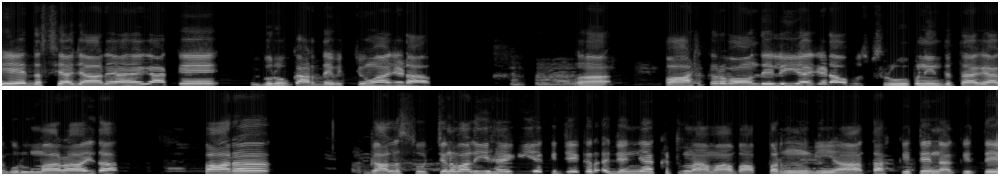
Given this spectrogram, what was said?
ਇਹ ਦੱਸਿਆ ਜਾ ਰਿਹਾ ਹੈਗਾ ਕਿ ਗੁਰੂ ਘਰ ਦੇ ਵਿੱਚੋਂ ਆ ਜਿਹੜਾ ਪਾਠ ਕਰਵਾਉਣ ਦੇ ਲਈ ਆ ਜਿਹੜਾ ਉਹ ਸਰੂਪ ਨਹੀਂ ਦਿੱਤਾ ਗਿਆ ਗੁਰੂ ਮਹਾਰਾਜ ਦਾ। ਪਰ ਗੱਲ ਸੋਚਣ ਵਾਲੀ ਹੈਗੀ ਹੈ ਕਿ ਜੇਕਰ ਅਜਿਹੀਆਂ ਘਟਨਾਵਾਂ ਵਾਪਰਨਗੀਆਂ ਤਾਂ ਕਿਤੇ ਨਾ ਕਿਤੇ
